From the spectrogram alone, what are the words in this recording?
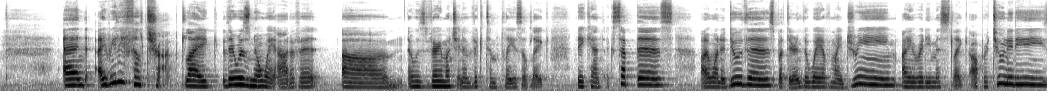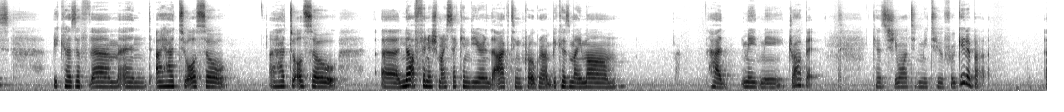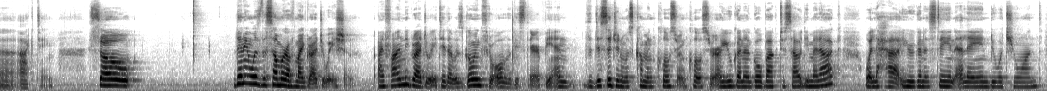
And I really felt trapped. Like, there was no way out of it. Um, I was very much in a victim place of like, they can't accept this. I want to do this, but they're in the way of my dream. I already missed like opportunities because of them. And I had to also, I had to also uh, not finish my second year in the acting program because my mom had made me drop it because she wanted me to forget about uh, acting. So then it was the summer of my graduation. I finally graduated. I was going through all of this therapy, and the decision was coming closer and closer. Are you gonna go back to Saudi Malak? Or you're gonna stay in LA and do what you want?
